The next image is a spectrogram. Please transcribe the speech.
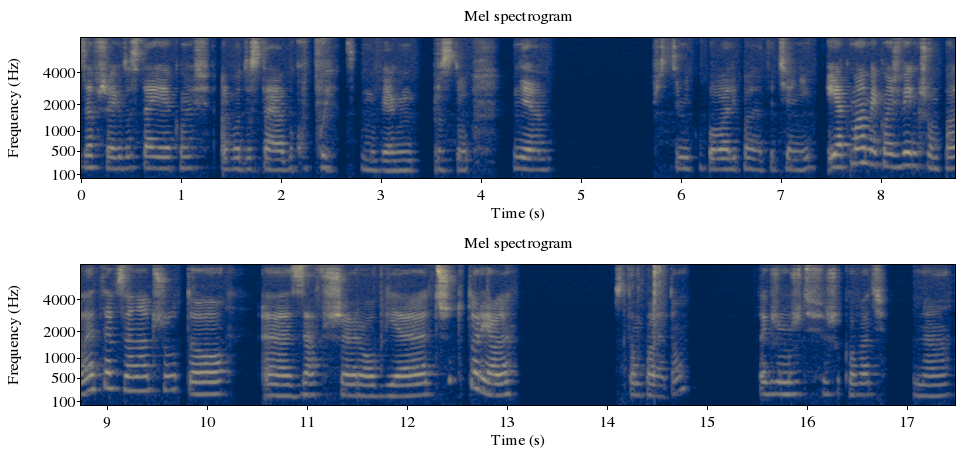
zawsze jak dostaję jakąś, albo dostaję, albo kupuję, mówię, jakbym po prostu, nie wiem, wszyscy mi kupowali palety cieni. Jak mam jakąś większą paletę w zanadrzu, to e, zawsze robię trzy tutoriale z tą paletą. Także możecie się szykować na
